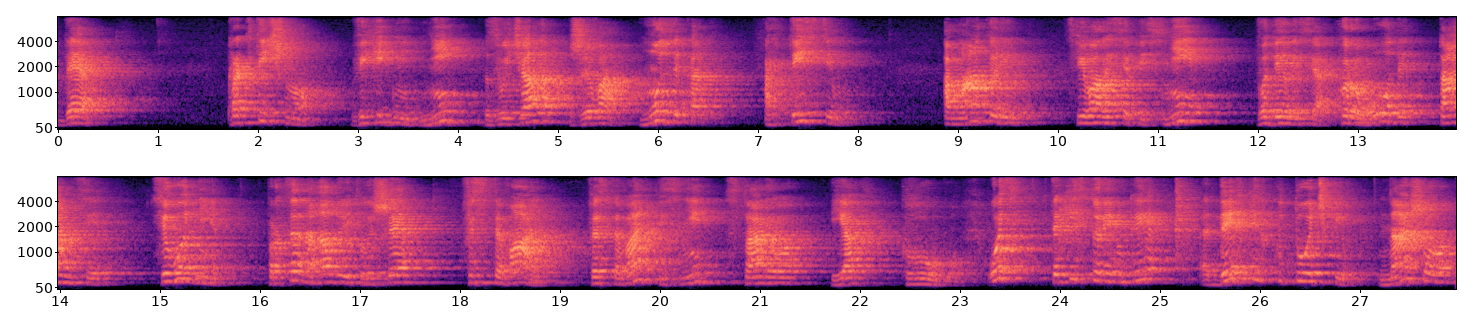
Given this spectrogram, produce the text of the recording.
де практично вихідні дні звучала жива музика артистів, аматорів, співалися пісні, водилися хороводи, танці. Сьогодні про це нагадують лише фестиваль, фестиваль пісні старого як клубу. Ось такі сторінки деяких куточків нашого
